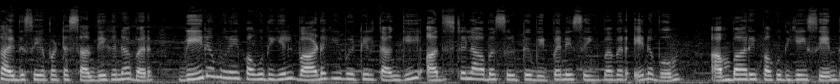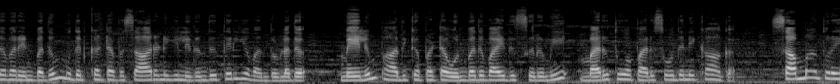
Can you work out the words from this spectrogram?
கைது செய்யப்பட்ட சந்தேக நபர் வீரமுனை பகுதியில் வாடகை வீட்டில் தங்கி அதிர்ஷ்ட லாப சீட்டு விற்பனை செய்பவர் எனவும் அம்பாரி பகுதியை சேர்ந்தவர் என்பதும் முதற்கட்ட விசாரணையில் இருந்து தெரிய வந்துள்ளது. மேலும் பாதிக்கப்பட்ட ஒன்பது வயது சிறுமி மருத்துவ பரிசோதனைக்காக சம்மாந்துறை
